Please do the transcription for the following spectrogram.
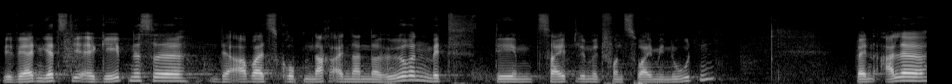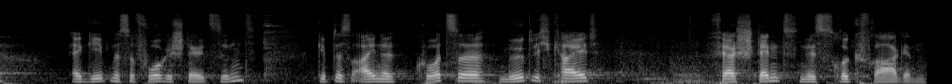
Wir werden jetzt die Ergebnisse der Arbeitsgruppen nacheinander hören mit dem Zeitlimit von zwei Minuten. Wenn alle Ergebnisse vorgestellt sind, gibt es eine kurze Möglichkeit, Verständnisrückfragen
